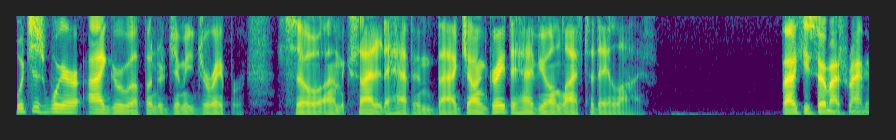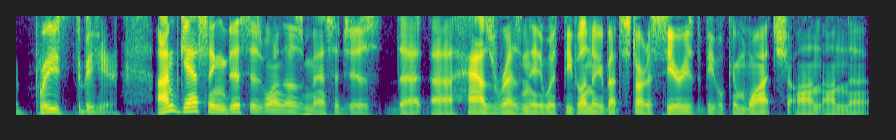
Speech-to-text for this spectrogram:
which is where I grew up under Jimmy Draper. So I'm excited to have him back. John, great to have you on Life Today Live. Thank you so much, Randy. Pleased to be here. I'm guessing this is one of those messages that uh, has resonated with people. I know you're about to start a series that people can watch on, on the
